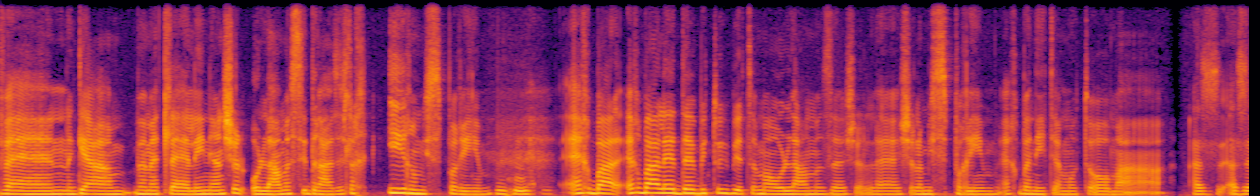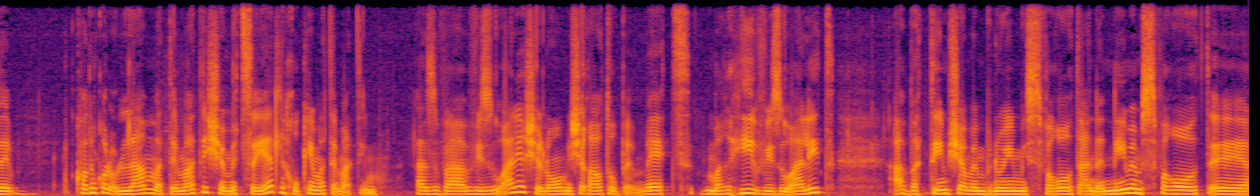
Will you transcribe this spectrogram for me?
ונגיע באמת לעניין של עולם הסדרה, אז יש לך עיר מספרים. איך בא, איך בא לידי ביטוי בעצם העולם הזה של, אה, של המספרים? איך בניתם אותו? מה... אז, אז זה קודם כל עולם מתמטי שמציית לחוקים מתמטיים. אז בוויזואליה שלו, מי שראה אותו באמת מרהיב ויזואלית, הבתים שם הם בנויים מספרות, העננים הם ספרות, אה,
